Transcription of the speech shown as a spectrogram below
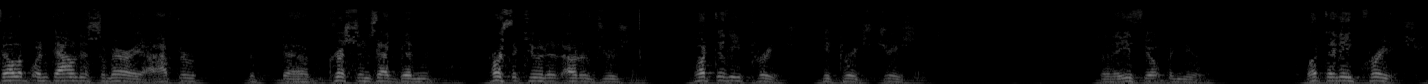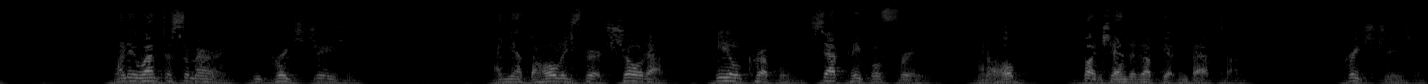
Philip went down to Samaria after the, the Christians had been persecuted out of Jerusalem, what did he preach? He preached Jesus to the Ethiopian eunuch. What did he preach when he went to Samaria? He preached Jesus. And yet the Holy Spirit showed up, healed cripples, set people free, and a whole bunch ended up getting baptized. Preach Jesus.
